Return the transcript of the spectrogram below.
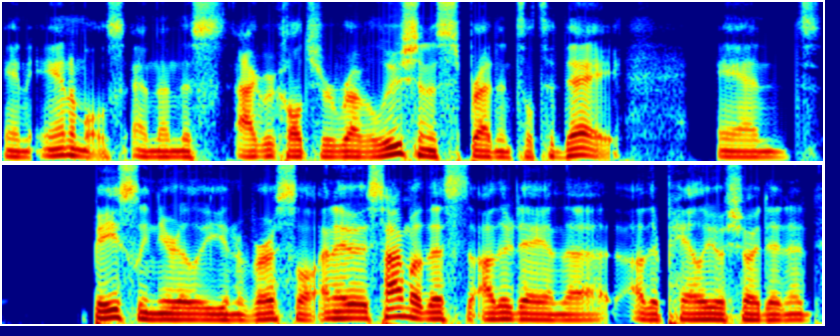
and animals and then this agriculture revolution has spread until today and basically nearly universal. And I was talking about this the other day in the other paleo show I did. And it,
